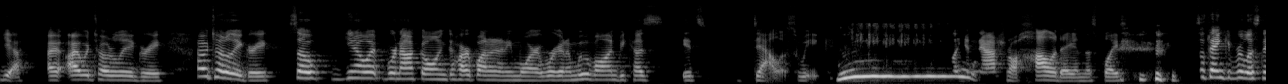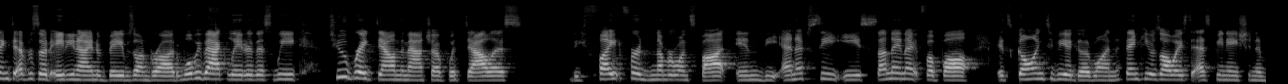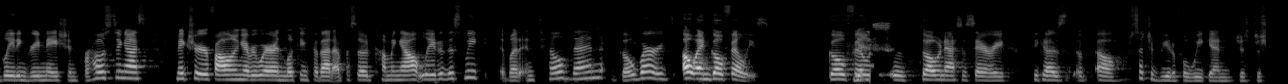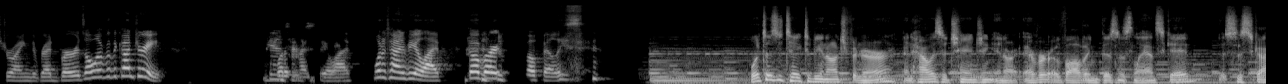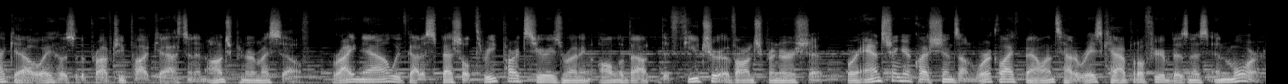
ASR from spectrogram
Yeah, I, I would totally agree. I would totally agree. So, you know what? We're not going to harp on it anymore. We're going to move on because it's Dallas week. It's like a national holiday in this place. so, thank you for listening to episode 89 of Babes on Broad. We'll be back later this week to break down the matchup with Dallas, the fight for the number one spot in the NFC East Sunday Night Football. It's going to be a good one. Thank you, as always, to SB Nation and Bleeding Green Nation for hosting us. Make sure you're following everywhere and looking for that episode coming out later this week. But until then, go Birds. Oh, and go Phillies. Go Phillies is so necessary because of, oh, such a beautiful weekend just destroying the Redbirds all over the country. What a time to be alive. What a time to be alive. Go Birds, go Phillies. What does it take to be an entrepreneur, and how is it changing in our ever evolving business landscape? This is Scott Galloway, host of the Prop G podcast, and an entrepreneur myself. Right now, we've got a special three part series running all about the future of entrepreneurship. We're answering your questions on work life balance, how to raise capital for your business, and more.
